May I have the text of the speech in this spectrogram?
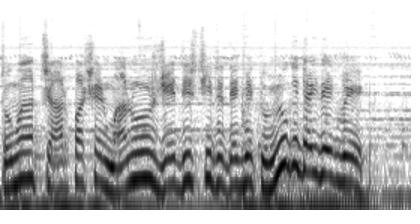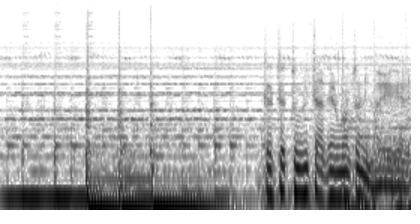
তোমার চারপাশের মানুষ যে দৃষ্টিতে দেখবে, তুমিও কি তাই দেখবে? তো তুমি তাদের মতনই হয়ে গেলে।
